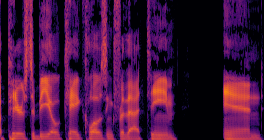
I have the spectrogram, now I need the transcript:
appears to be okay closing for that team, and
